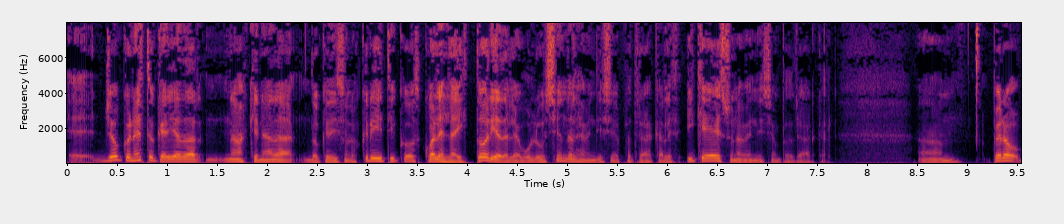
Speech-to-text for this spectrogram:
eh, yo con esto quería dar más que nada lo que dicen los críticos, cuál es la historia de la evolución de las bendiciones patriarcales y qué es una bendición patriarcal. pero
